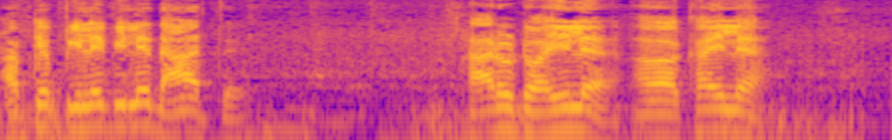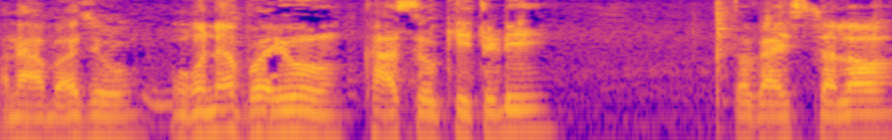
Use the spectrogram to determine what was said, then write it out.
આપકે પીલે પીલે દાંત. સારું ઢોહી લે. હા, ખાઈ લે. અને આ બાજુ હું ને ભયું ખાસું ખીચડી. તો ગાઈસ ચલો,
